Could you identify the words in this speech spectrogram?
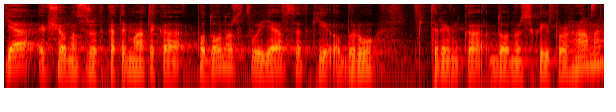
Я, якщо у нас вже така тематика по донорству, я все-таки оберу підтримка донорської програми.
